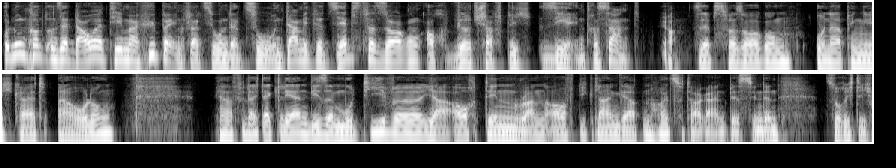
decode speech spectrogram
Und nun kommt unser Dauerthema Hyperinflation dazu. Und damit wird Selbstversorgung auch wirtschaftlich sehr interessant. Ja, Selbstversorgung, Unabhängigkeit, Erholung. Ja, vielleicht erklären diese Motive ja auch den Run auf die Kleingärten heutzutage ein bisschen. Denn so richtig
